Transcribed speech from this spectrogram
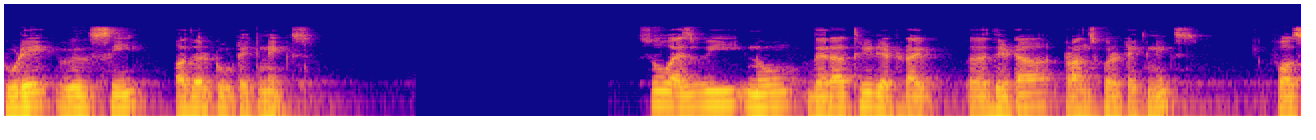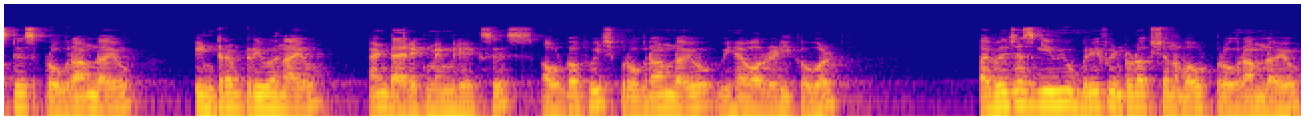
Today we'll see other two techniques. So as we know there are three data type uh, data transfer techniques. First is programmed IO, interrupt driven IO and direct memory access out of which programmed IO we have already covered. I will just give you brief introduction about programmed IO.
